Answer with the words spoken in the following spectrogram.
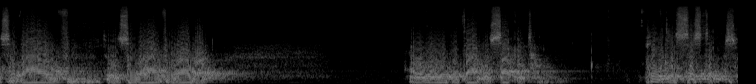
survive, will survive forever. And we're going to look at that in a second. Political systems,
